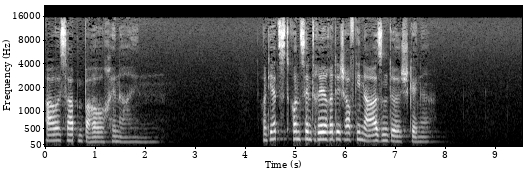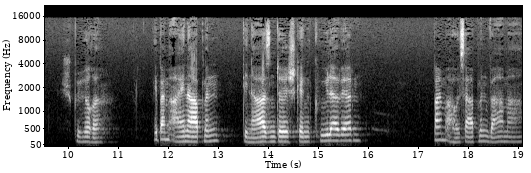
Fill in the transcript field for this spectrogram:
ausatmen Bauch hinein. Und jetzt konzentriere dich auf die Nasendurchgänge. Spüre, wie beim Einatmen die Nasendurchgänge kühler werden beim Ausatmen warmer.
